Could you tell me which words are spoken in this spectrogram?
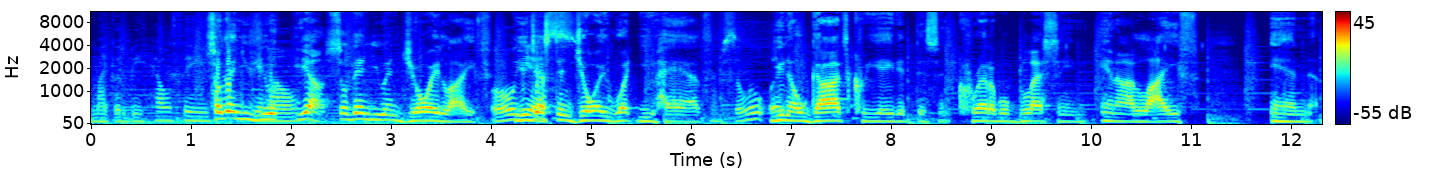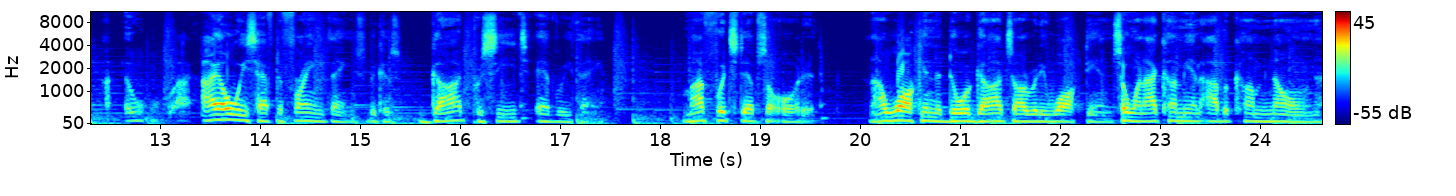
Am I going to be healthy? So then you, you you know? yeah. So then you enjoy life. Oh, you yes. just enjoy what you have. Absolutely. You know, God's created this incredible blessing in our life, and I- I always have to frame things because God precedes everything. My footsteps are ordered. I walk in the door, God's already walked in. So when I come in, I become known.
